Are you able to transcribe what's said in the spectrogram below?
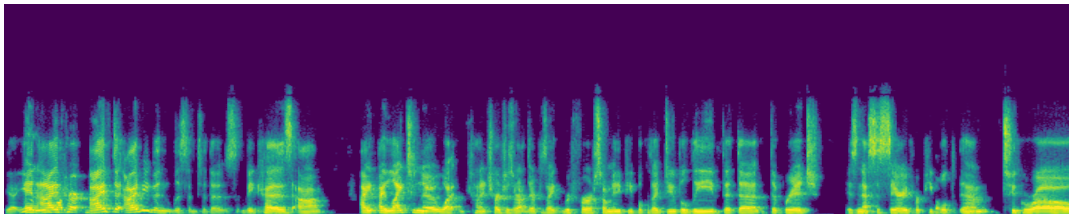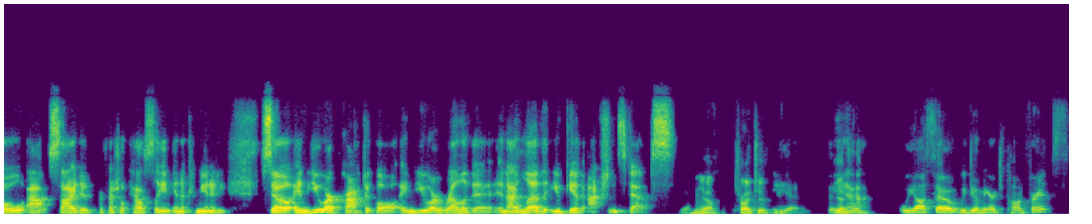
yeah. even and I've heard I've I've even listened to those because um I, I like to know what kind of churches are out there because I refer so many people because I do believe that the the bridge is necessary for people um, to grow outside of professional counseling in a community. So, and you are practical and you are relevant, and I love that you give action steps. yeah, yeah try to. yeah. So Yeah. We also we do a marriage conference.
